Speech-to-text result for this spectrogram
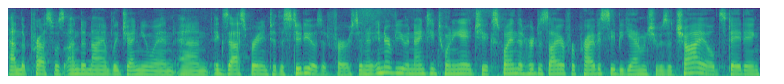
and the press was undeniably genuine and exasperating to the studios at first. In an interview in 1928, she explained that her desire for privacy began when she was a child, stating,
